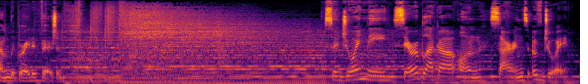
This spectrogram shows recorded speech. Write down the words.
and liberated version. So join me, Sarah Blacker, on Sirens of Joy.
